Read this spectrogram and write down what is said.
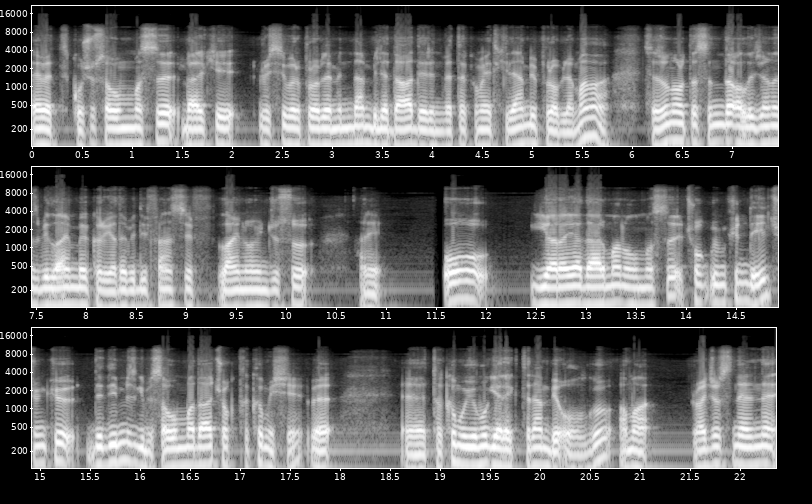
evet koşu savunması belki receiver probleminden bile daha derin ve takımı etkileyen bir problem ama sezon ortasında alacağınız bir linebacker ya da bir defensive line oyuncusu hani o yaraya derman olması çok mümkün değil. Çünkü dediğimiz gibi savunma daha çok takım işi ve e, takım uyumu gerektiren bir olgu ama Rodgers'ın eline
